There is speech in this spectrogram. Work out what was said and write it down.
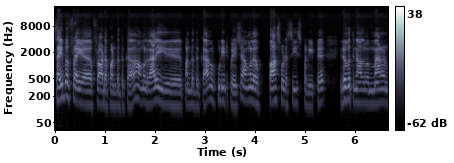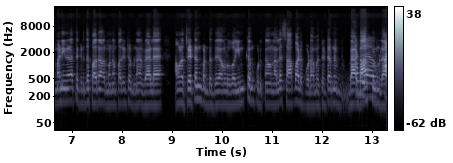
சைபர் ஃப்ரை ஃப்ராடை பண்ணுறதுக்காக அவங்கள வேலை பண்ணுறதுக்காக அவங்க கூட்டிகிட்டு போயிடுச்சு அவங்கள பாஸ்போர்ட்டை சீஸ் பண்ணிவிட்டு இருபத்தி நாலு ம- மணி நேரத்துக்கு கிட்ட பதினாலு மணி நேரம் பதினெட்டு மணி நேரம் வேலை அவங்கள த்ரெட்டன் பண்ணுறது அவங்களுக்கு இன்கம் கொடுக்காம நல்ல சாப்பாடு போடாமல் த்ரெட்டன் அவங்கள டாக்குமெண்ட்ல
